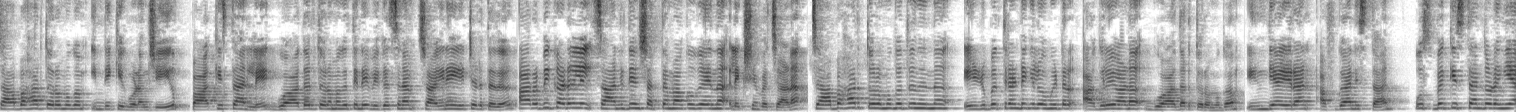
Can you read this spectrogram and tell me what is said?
ചാബഹാർ തുറമുഖം ഇന്ത്യയ്ക്ക് ഗുണം ചെയ്യും. പാകിസ്ഥാനിലെ ഗ്വാദർ തുറമുഖത്തിന്റെ വികസനം ചൈന ഏറ്റെടുത്തത് അറബിക്കടലിൽ സാന്നിധ്യം ശക്തമാക്കുക എന്ന ലക്ഷ്യം വെച്ചാണ്. ചാബഹാർ തുറമുഖത്ത് നിന്ന് എഴുപത്തിരണ്ട് കിലോമീറ്റർ അകലെയാണ് ഗ്വാദർ തുറമുഖം. ഇന്ത്യ ഇറാൻ അഫ്ഗാനിസ്ഥാൻ ഉസ്ബെക്കിസ്ഥാൻ തുടങ്ങിയ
